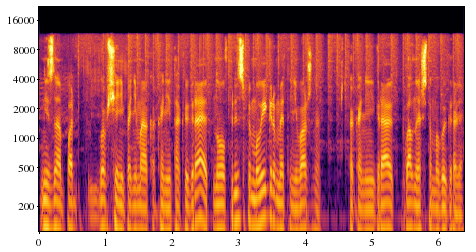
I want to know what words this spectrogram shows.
Не знаю, под... вообще не понимаю, как они так играют, но, в принципе, мы выиграем, это не важно, как они играют. Главное, что мы выиграли.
